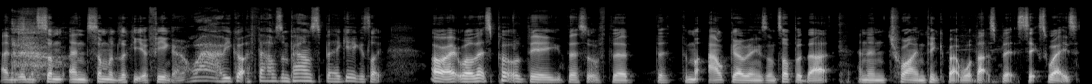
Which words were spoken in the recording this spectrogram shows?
And then some and someone would look at your fee and go, "Wow, you got a thousand pounds a gig." It's like, all right, well, let's put the the sort of the, the the outgoings on top of that, and then try and think about what that split six ways.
